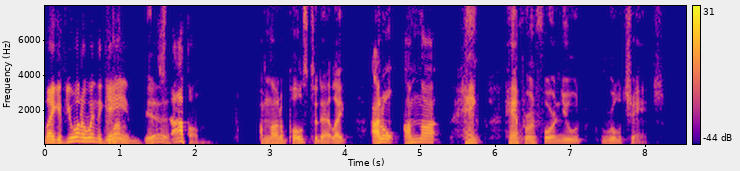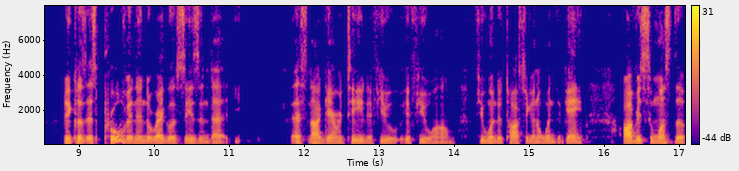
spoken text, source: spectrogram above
Like if you want to win the game, yeah. stop them. I'm not opposed to that. Like, I don't. I'm not hank, hampering for a new rule change because it's proven in the regular season that that's not guaranteed. If you if you um if you win the toss, you're gonna win the game. Obviously, once the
